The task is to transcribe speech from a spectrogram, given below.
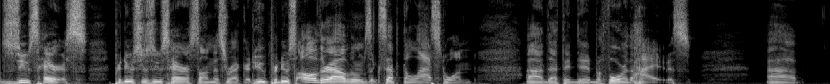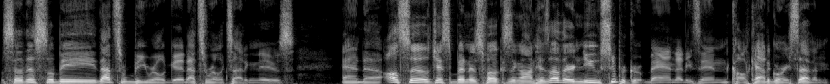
Zeuss Harris, producer Zeuss Harris, on this record, who produced all their albums except the last one uh, that they did before the hiatus. Uh, so this will be that's will be real good. That's real exciting news. And uh, also, Jason Bittner's focusing on his other new supergroup band that he's in called Category 7,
